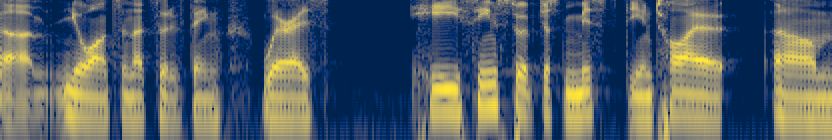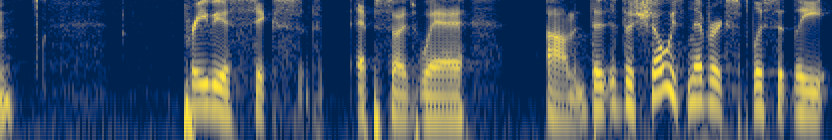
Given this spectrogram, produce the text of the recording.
um, nuance and that sort of thing. Whereas he seems to have just missed the entire um, previous six episodes where um, the the show is never explicitly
